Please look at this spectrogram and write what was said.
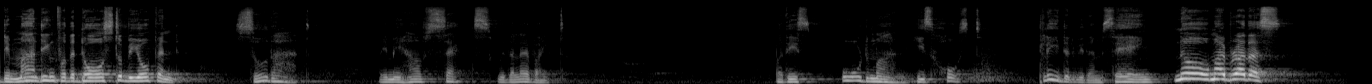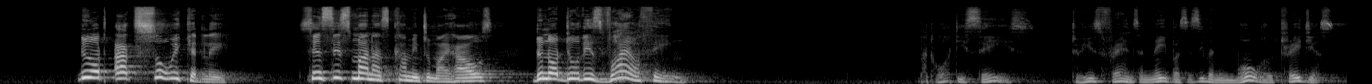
demanding for the doors to be opened so that they may have sex with the Levite. But this old man, his host, pleaded with them, saying, No, my brothers, do not act so wickedly. Since this man has come into my house, do not do this vile thing. But what he says to his friends and neighbors is even more outrageous.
